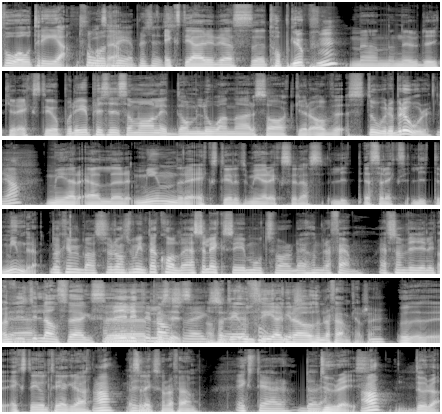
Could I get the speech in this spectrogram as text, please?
Två och trea kan två man och säga. tre, precis. XT är deras eh, toppgrupp. Mm. Men nu dyker XT upp och det är precis som vanligt. De lånar saker av storebror. Ja, Mer eller mindre. XT lite mer, XLS, lite, SLX lite mindre. då kan vi bara, för de som inte har koll, SLX är motsvarande 105. Eftersom vi är lite... Ja, vi är lite landsvägs... Ja, vi är lite eh, precis. landsvägs, Alltså det är eh, Ultegra fokus. och 105 kanske. Mm. XT Ultegra, ja. SLX 105. XTR dörrar. Durace. Ja. Durra.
